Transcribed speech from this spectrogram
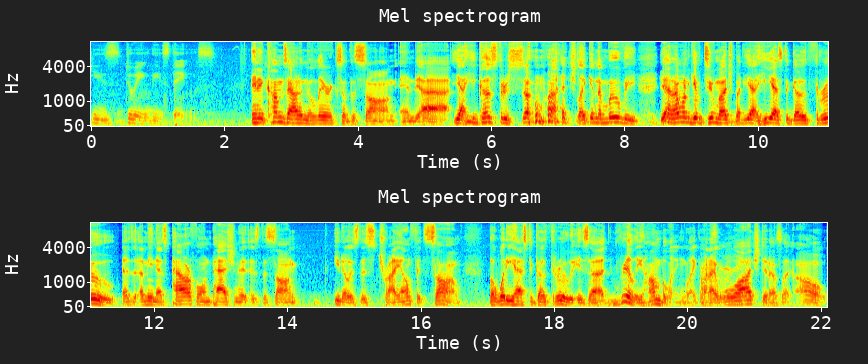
he's doing these things. And it comes out in the lyrics of the song. And uh, yeah, he goes through so much, like in the movie. Yeah, I don't want to give too much, but yeah, he has to go through. As I mean, as powerful and passionate as the song, you know, is this triumphant song. But what he has to go through is uh, really humbling. Like when I watched it, I was like, "Oh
